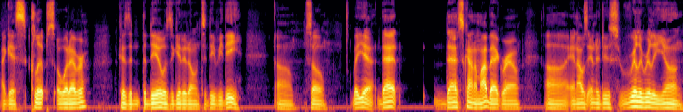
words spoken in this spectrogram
I guess clips or whatever, because the the deal was to get it onto DVD. Um, so, but yeah, that that's kind of my background, uh, and I was introduced really really young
